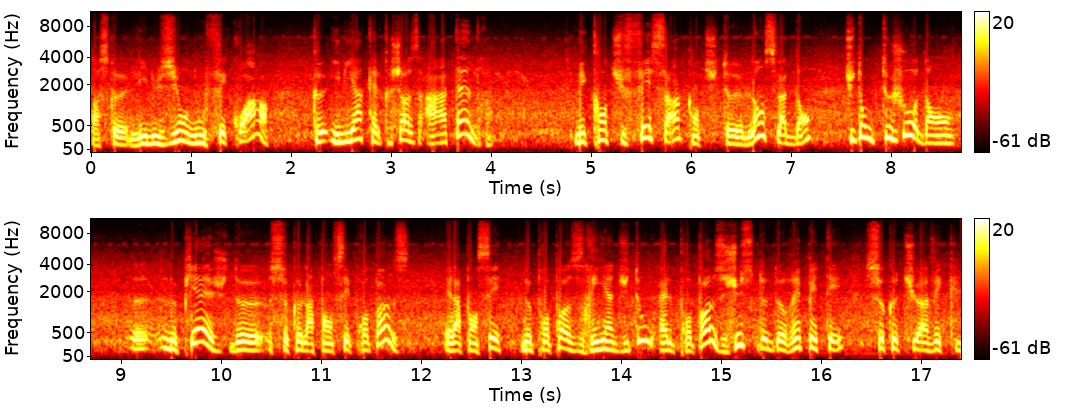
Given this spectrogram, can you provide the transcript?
parce que l'illusion nous fait croire qu'il y a quelque chose à atteindre. Mais quand tu fais ça, quand tu te lances là-dedans, tu tombes toujours dans euh, le piège de ce que la pensée propose. Et la pensée ne propose rien du tout, elle propose juste de répéter ce que tu as vécu.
